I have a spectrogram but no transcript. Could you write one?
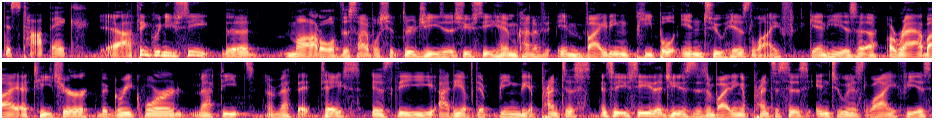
this topic? Yeah, I think when you see the model of discipleship through Jesus, you see him kind of inviting people into his life. Again, he is a, a rabbi, a teacher. The Greek word mathetes or mathetes is the idea of the, being the apprentice. And so you see that Jesus is inviting apprentices into his life. He is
